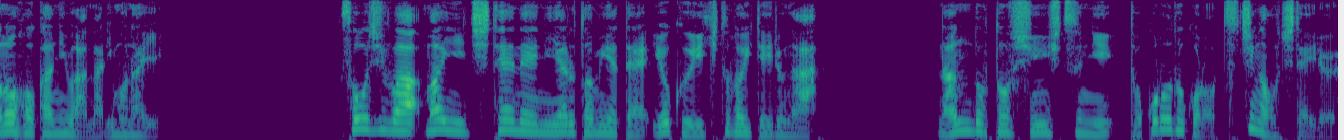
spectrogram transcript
の他には何もない。掃除は毎日丁寧にやると見えてよく行き届いているが何度と寝室にところどころ土が落ちている。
